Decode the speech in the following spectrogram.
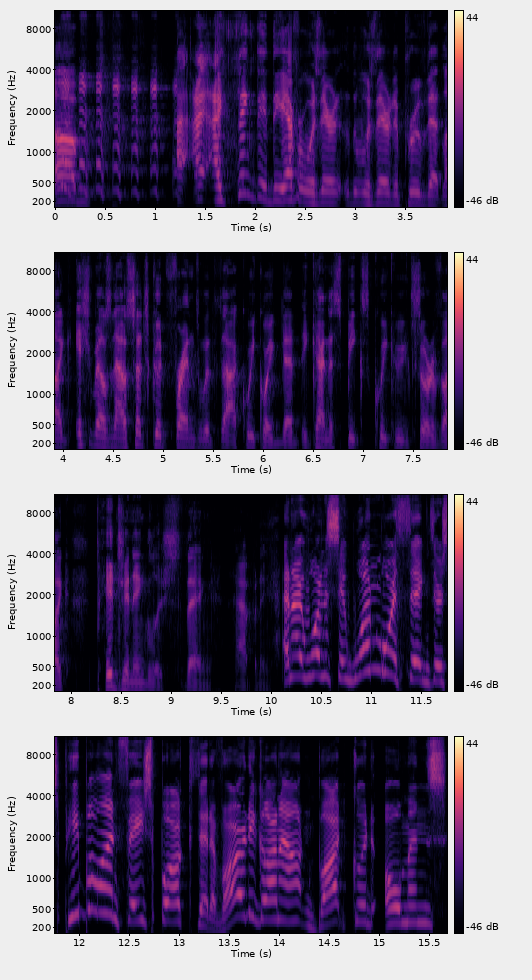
Um, I, I- think that the effort was there was there to prove that like Ishmael's now such good friends with uh, Queequeg that he kind of speaks Queequeg sort of like pidgin English thing happening. And I want to say one more thing. There's people on Facebook that have already gone out and bought Good Omens.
